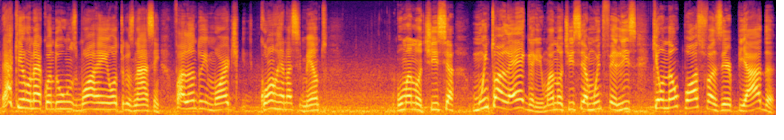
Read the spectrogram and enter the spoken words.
É aquilo, né? Quando uns morrem, outros nascem. Falando em morte com renascimento, uma notícia muito alegre, uma notícia muito feliz que eu não posso fazer piada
